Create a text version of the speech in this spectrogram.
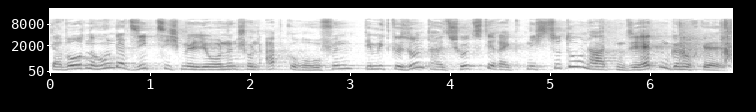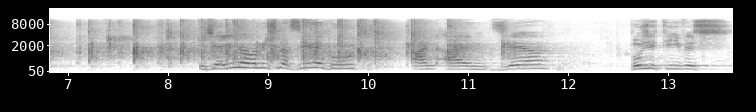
Da wurden 170 Millionen € schon abgerufen, die mit Gesundheitsschutz direkt nichts zu tun hatten. Sie hätten genug Geld. Ich erinnere mich noch sehr gut an ein sehr positives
